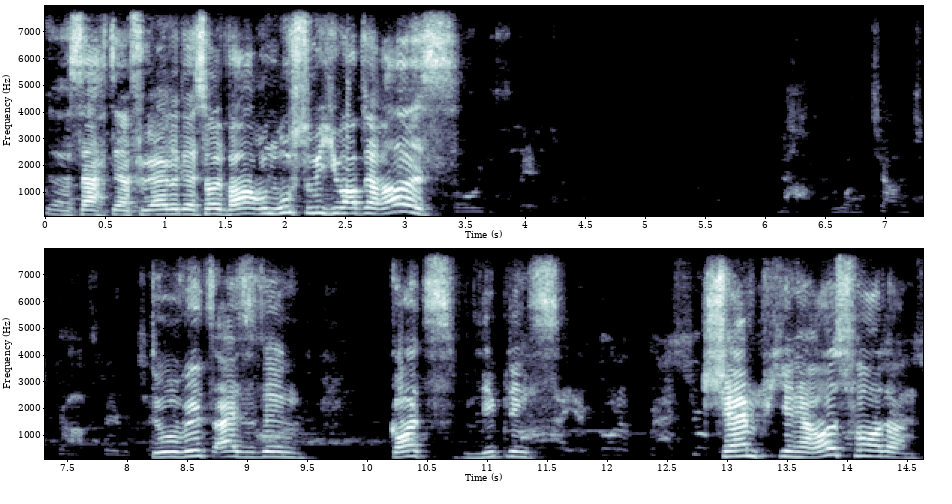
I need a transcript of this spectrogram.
Da sagt der Fuego, der soll, warum rufst du mich überhaupt heraus? Du willst also den Gottes Lieblings-Champion herausfordern.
